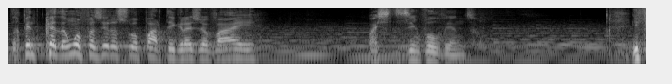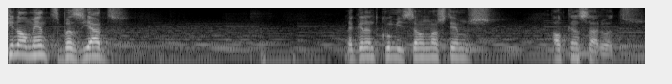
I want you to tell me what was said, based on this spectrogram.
De repente, cada um a fazer a sua parte, a igreja vai, vai se desenvolvendo. E finalmente, baseado na grande comissão, nós temos alcançar outros.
